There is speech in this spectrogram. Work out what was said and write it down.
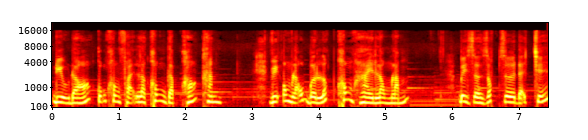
Điều đó cũng không phải là không gặp khó khăn, vì ông lão Burlock không hài lòng lắm. Bây giờ Roger đã chết,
